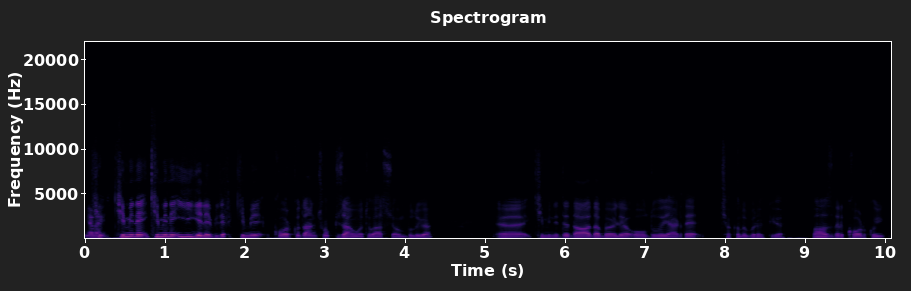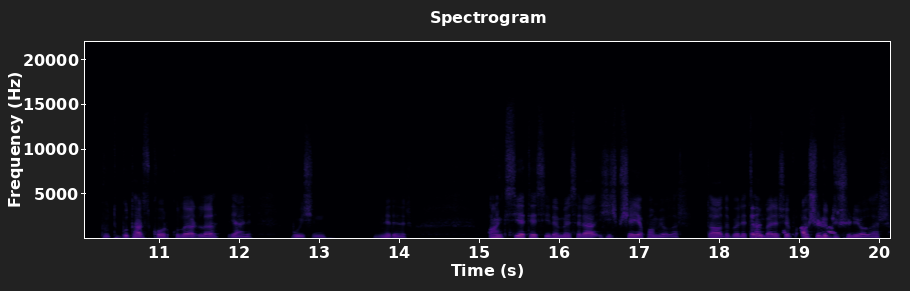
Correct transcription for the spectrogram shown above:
Evet. kimine kimine iyi gelebilir, kimi korkudan çok güzel motivasyon buluyor. Ee, kimini de daha da böyle olduğu yerde çakılı bırakıyor. Bazıları korku bu, bu tarz korkularla yani bu işin ne denir? Anksiyetesiyle mesela hiçbir şey yapamıyorlar. Daha da böyle tembelleşip aşırı düşünüyorlar.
